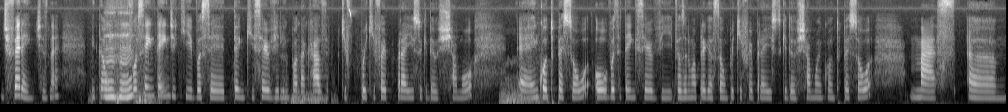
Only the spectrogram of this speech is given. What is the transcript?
diferentes, né? Então, Uhum. você entende que você tem que servir limpando a casa, que, porque foi para isso que Deus te chamou, é, enquanto pessoa, ou você tem que servir fazendo uma pregação porque foi para isso que Deus te chamou enquanto pessoa. Mas ahn,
